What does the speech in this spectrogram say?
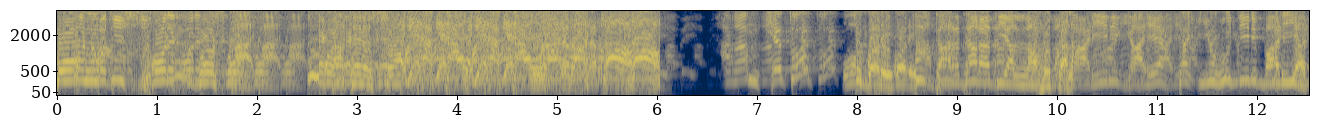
কোন নদী সরের গোস খায় একাতের সঙ্গে আরাম খেত। করে দার দারা দিয়ে আল্লাহ বাড়ির গায়ে একটা ইহুদির বাড়ি আছে।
